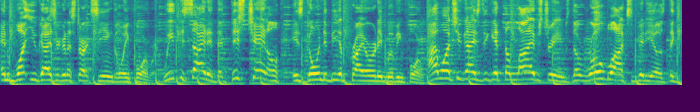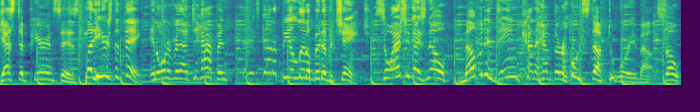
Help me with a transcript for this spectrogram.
and what you guys are gonna start seeing going forward. We've decided that this channel is going to be a priority moving forward. I want you guys to get the live streams, the Roblox videos, the guest appearances. But here's the thing, in order for that to happen, it's gotta be a little bit of a change. So as you guys know, Melvin and Dane kind of have their own stuff to worry about. So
